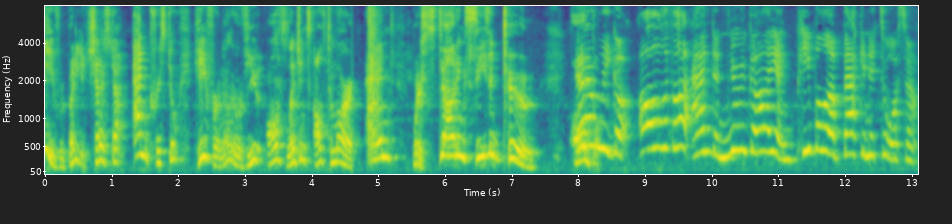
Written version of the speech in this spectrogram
Hey everybody, it's Shadowstar and Kristal here for another review of Legends of Tomorrow. And we're starting season two. and Oh, bo- we got Oliver and a new guy, and people are back, and it's awesome.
